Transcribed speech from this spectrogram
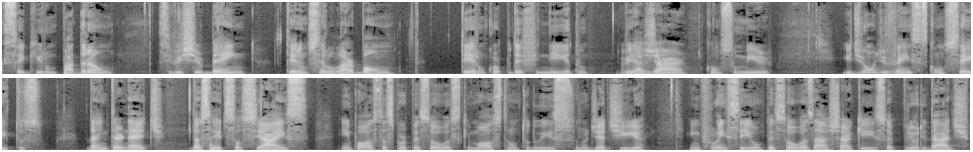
seguir um padrão, se vestir bem, ter um celular bom, ter um corpo definido, viajar, consumir. E de onde vêm esses conceitos? Da internet, das redes sociais, impostas por pessoas que mostram tudo isso no dia a dia influenciam pessoas a achar que isso é prioridade.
